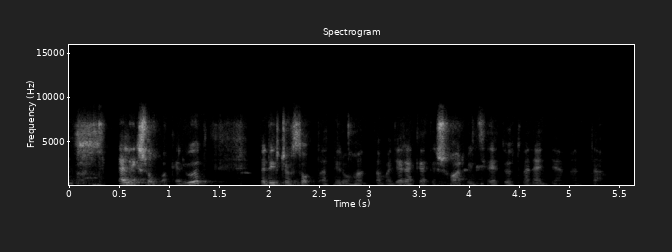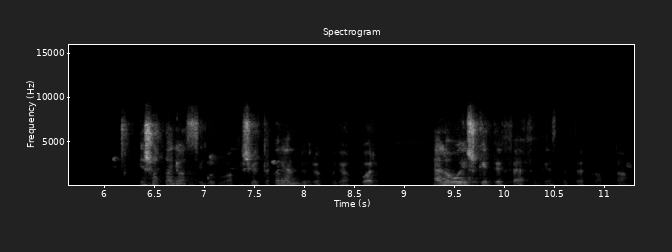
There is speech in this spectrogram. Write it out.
Elég sokba került, pedig csak szoptatni rohantam a gyereket, és 30 helyet 51-en mentem. És ott nagyon szigorúak. És jöttek a rendőrök, hogy akkor hello, és két év felfüggesztetet kaptam.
